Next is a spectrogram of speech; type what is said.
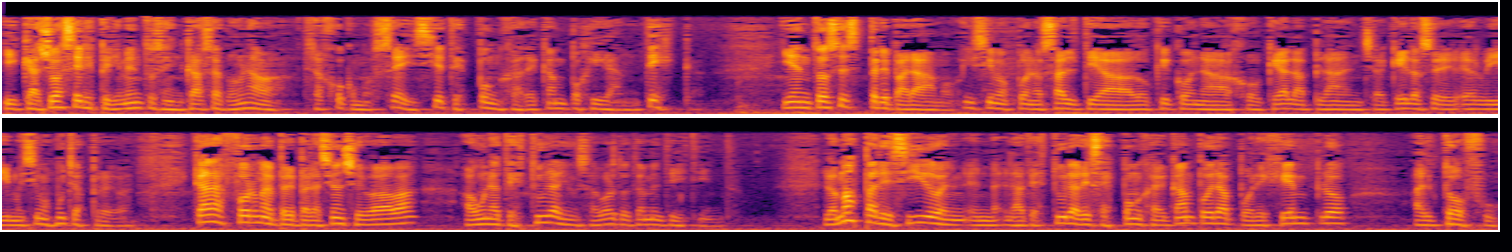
Y cayó a hacer experimentos en casa con una. trajo como seis, siete esponjas de campo gigantescas. Y entonces preparamos, hicimos, bueno, salteado, que con ajo, que a la plancha, que los hervimos, hicimos muchas pruebas. Cada forma de preparación llevaba a una textura y un sabor totalmente distinto. Lo más parecido en, en la textura de esa esponja de campo era, por ejemplo, al tofu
